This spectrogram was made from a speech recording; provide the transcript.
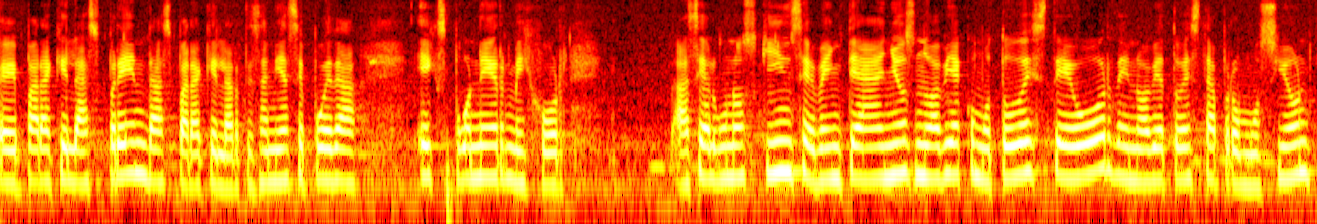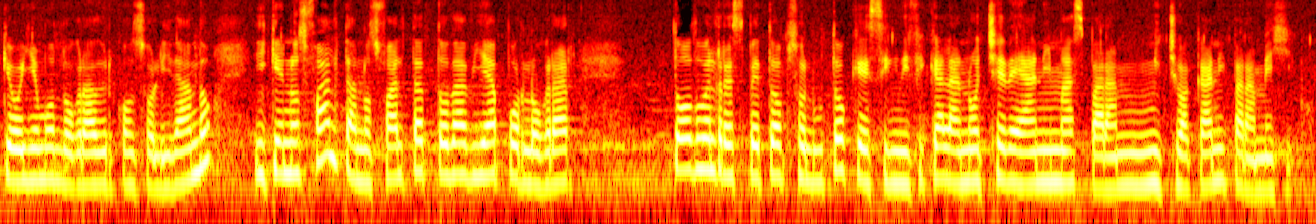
eh, para que las prendas, para que la artesanía se pueda exponer mejor hace algunos 15, 20 años no había como todo este orden, no había toda esta promoción que hoy hemos logrado ir consolidando y que nos falta, nos falta todavía por lograr todo el respeto absoluto que significa la noche de ánimas para Michoacán y para México.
